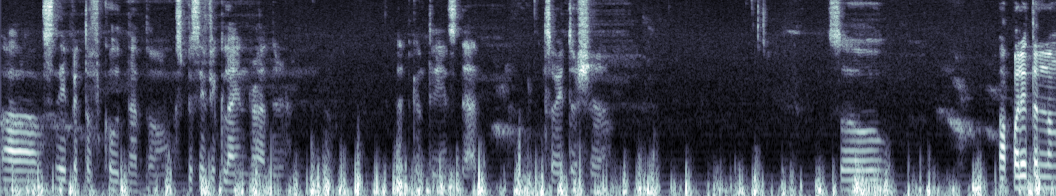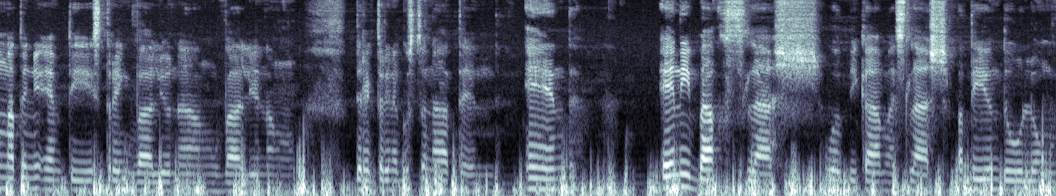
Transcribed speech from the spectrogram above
uh, snippet of code na to, specific line rather, that contains that. So, ito siya. So, papalitan lang natin yung empty string value ng value ng directory na gusto natin and any backslash will become a slash pati yung dulong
